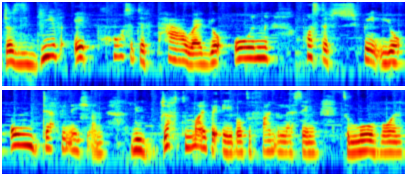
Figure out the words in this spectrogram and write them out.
just give it positive power, your own positive spin, your own definition, you just might be able to find a lesson to move on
